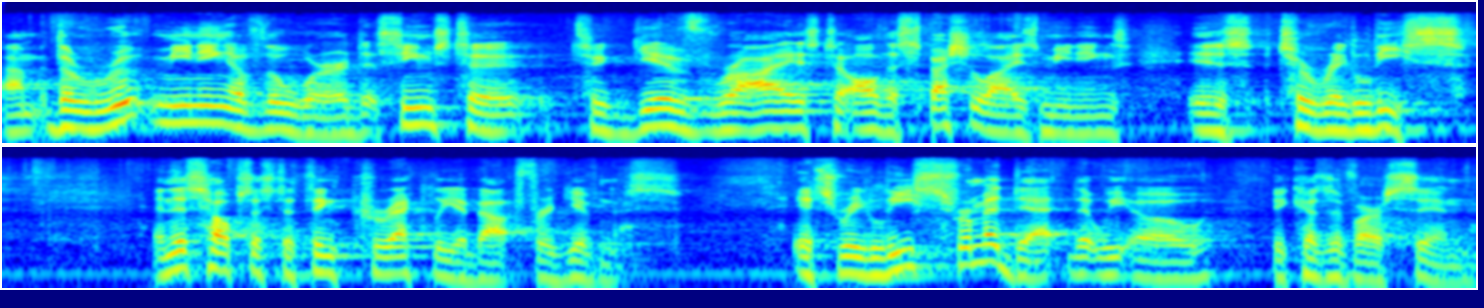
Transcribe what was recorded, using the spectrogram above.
Um, the root meaning of the word that seems to, to give rise to all the specialized meanings is to release. And this helps us to think correctly about forgiveness. It's release from a debt that we owe because of our sin.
